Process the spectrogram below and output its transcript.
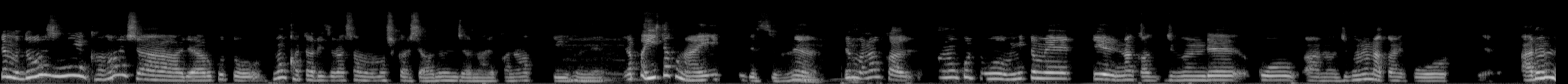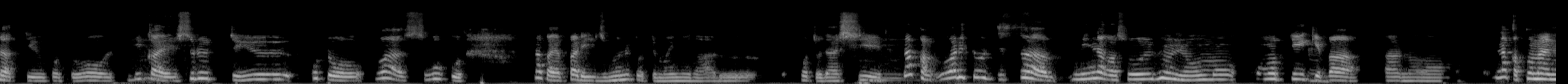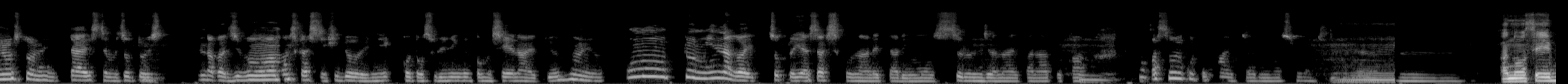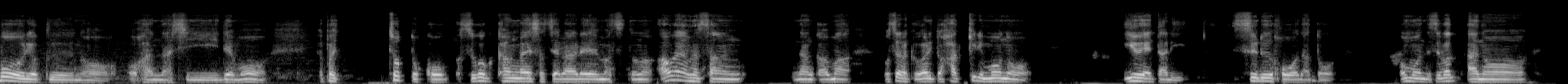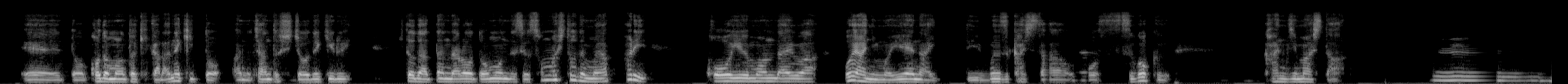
でも同時に加害者であることの語りづらさももしかしてあるんじゃないかなっていうふうに、やっぱり言いたくないですよね。うん、でもなんか、そのことを認めて、なんか自分で、こう、あの自分の中にこう、あるんだっていうことを理解するっていうことは、すごく、なんかやっぱり自分にとっても意味があることだし、うん、なんか割と実はみんながそういうふうに思思っていけば、あの、なんか隣の人に対してもちょっと、なんか自分はもしかしてひどいことをする人間かもしれないというふうに思うとみんながちょっと優しくなれたりもするんじゃないかなとか、うん、なんかそういうこと書いてありましましたね。うん、あの性暴力のお話でもやっぱりちょっとこうすごく考えさせられます。との青山さんなんかまあおそらく割とはっきりものを言えたりする方だと思うんですよ。あの、えっ、ー、と、子供の時からね、きっと、あの、ちゃんと主張できる人だったんだろうと思うんですよ。その人でもやっぱり、こういう問題は親にも言えないっていう難しさをすごく感じました。うん、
